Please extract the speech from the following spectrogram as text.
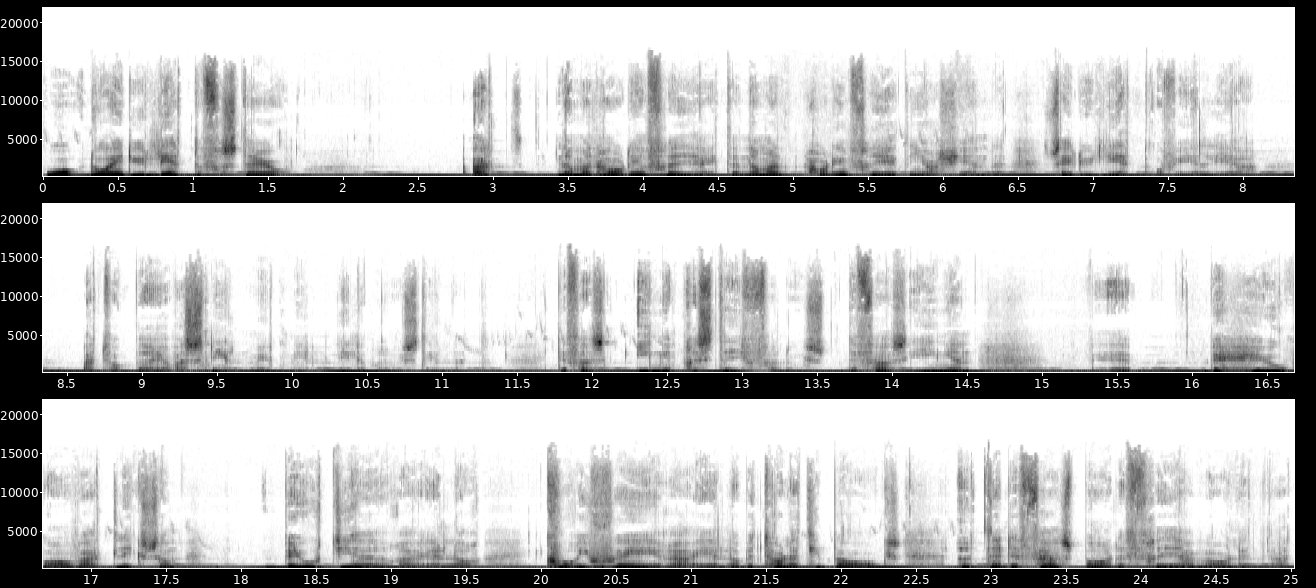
Och då är det ju lätt att förstå att när man har den friheten, när man har den friheten jag kände, så är det ju lätt att välja att börja vara snäll mot min lillebror istället. Det fanns ingen prestigeförlust. Det fanns ingen eh, behov av att liksom botgöra eller korrigera eller betala tillbaks. Utan det fanns bara det fria valet att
